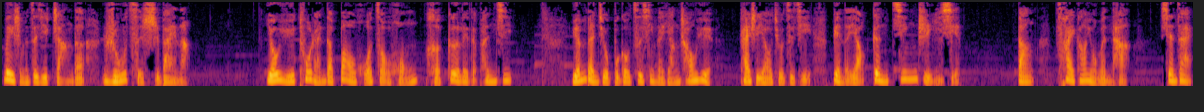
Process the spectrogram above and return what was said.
为什么自己长得如此失败呢？由于突然的爆火走红和各类的喷击，原本就不够自信的杨超越开始要求自己变得要更精致一些。当蔡康永问他：“现在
